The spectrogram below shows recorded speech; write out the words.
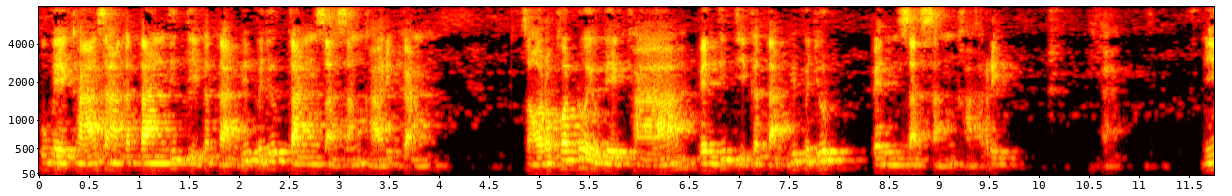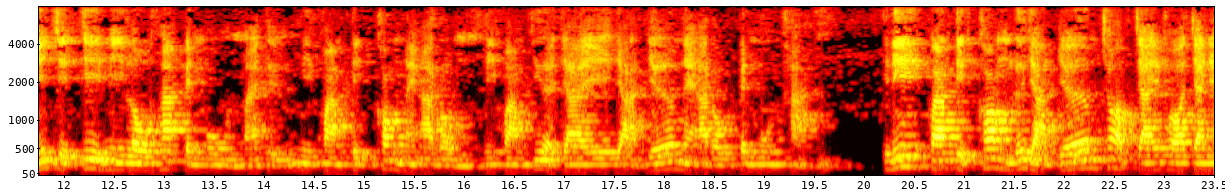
อุเบกขาสากตังทิฏฐิกตังวิปยุตตังสัสังขาริกังสรคตด้วยอุเบกขาเป็นทิฏฐิกตังวิปยุตเป็นสัสังขาริกนี้จิตที่มีโลภะเป็นมูล หมายถึงมีความติดข้องในอารมณ์ มีความเชื่อใจหยาดเยิ้มในอารมณ์เป็นมูลฐานทีนี้ความติดข้องหรือหยาดเยิ้มชอบใจพอใจใน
